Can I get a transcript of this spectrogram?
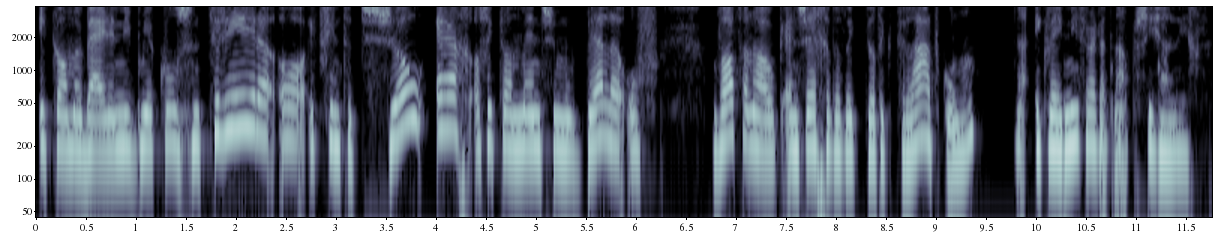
Ik kan me bijna niet meer concentreren. Oh, ik vind het zo erg als ik dan mensen moet bellen of wat dan ook. En zeggen dat ik, dat ik te laat kom. Nou, ik weet niet waar dat nou precies aan ligt.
